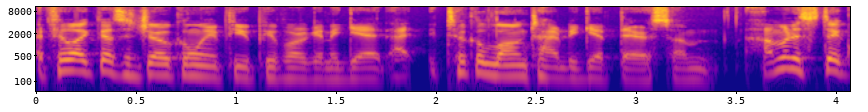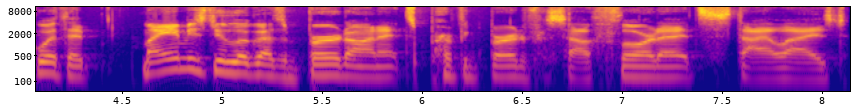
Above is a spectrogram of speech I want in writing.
I feel like that's a joke only a few people are going to get. It took a long time to get there, so I'm, I'm going to stick with it. Miami's new logo has a bird on it. It's a perfect bird for South Florida. It's stylized.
